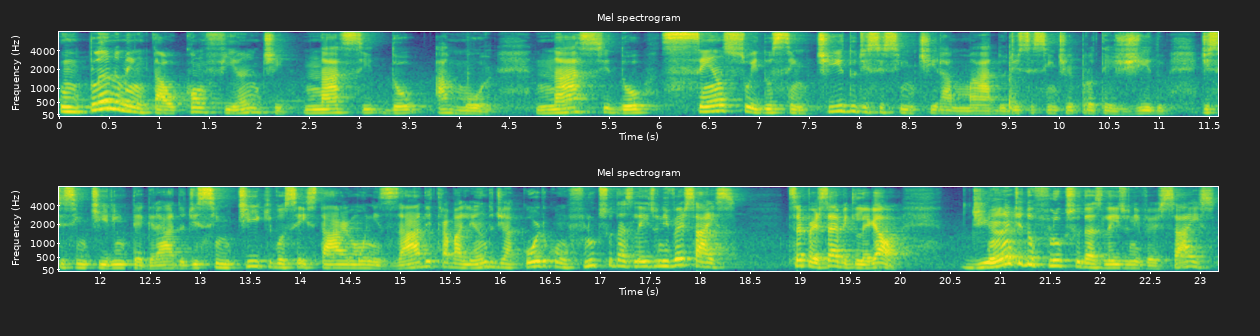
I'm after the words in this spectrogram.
Um plano mental confiante nasce do amor, nasce do senso e do sentido de se sentir amado, de se sentir protegido, de se sentir integrado, de sentir que você está harmonizado e trabalhando de acordo com o fluxo das leis universais. Você percebe que legal? Diante do fluxo das leis universais,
